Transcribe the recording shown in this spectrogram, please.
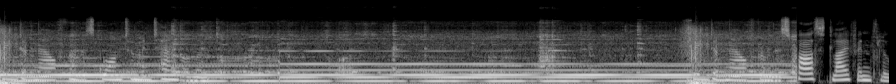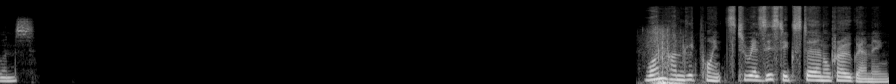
Freedom now from this quantum entanglement. Past life influence. One hundred points to resist external programming.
